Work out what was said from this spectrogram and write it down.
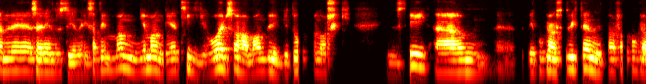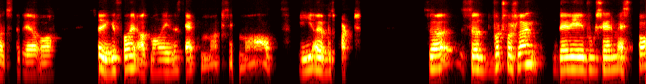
enn vi ser i industrien. I mange mange tiår så har man bygget opp norsk industri. Um, blir konkurransedyktig i internasjonal konkurranse ved å sørge for at man har investert maksimalt i å jobbe smart. Så, så, vårt forslag, det vi fokuserer mest på,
